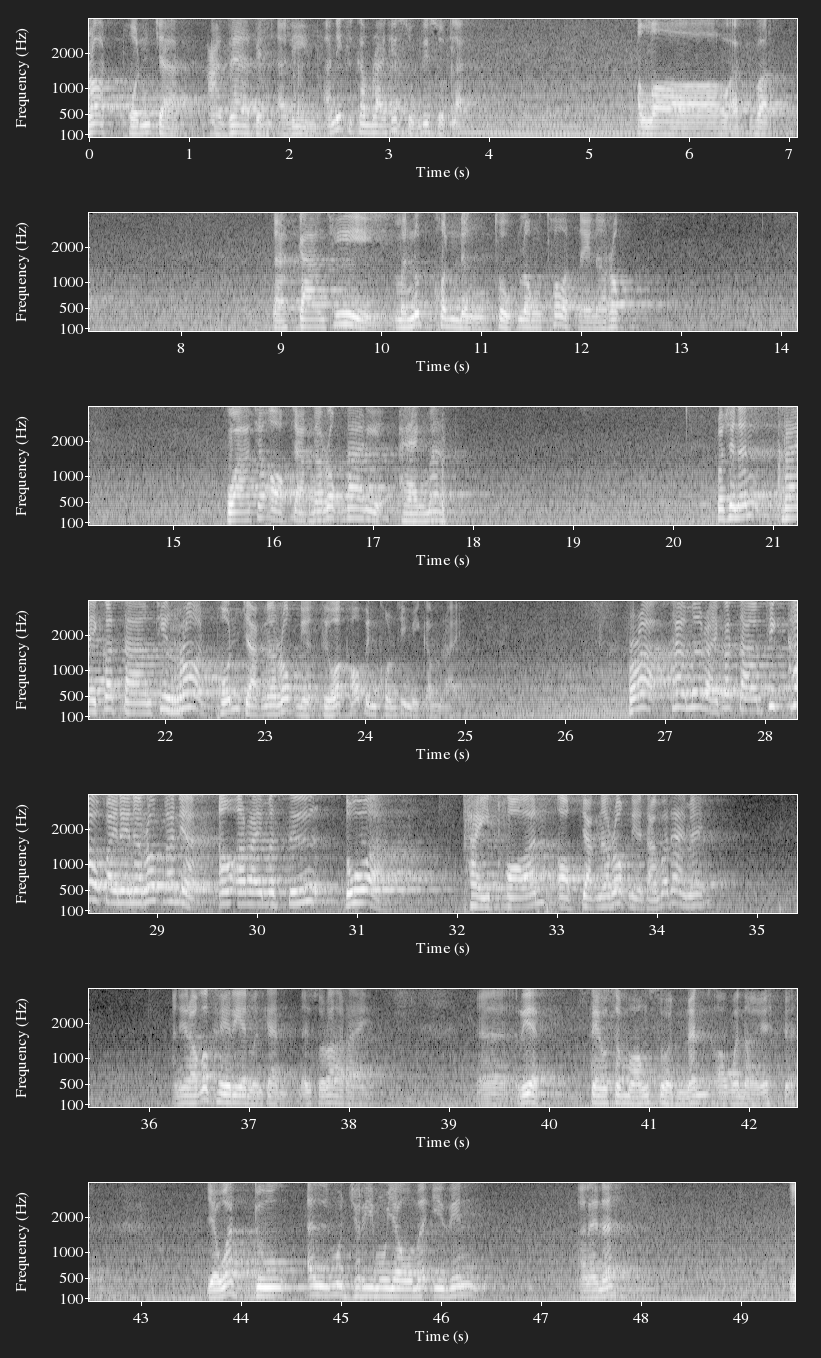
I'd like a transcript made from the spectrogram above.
รอดพ้นจากอาแซเป็นอาลีม อันนี้คือกำไรที่สูงที่สุดแล้วอัลลอฮฺอักบาร นะการที่มนุษย์คนหนึ่งถูกลงโทษในนรก กว่าจะออกจากนรกได้นี่แพงมาก เพราะฉะนั้นใครก็ตามที่รอดพ้นจากนรกเนี่ยถือว่าเขาเป็นคนที่มีกำไร เพราะถ้าเมื่อไหร่ก็ตามที่เข้าไปในนรกแล้วเนี่ยเอาอะไรมาซื้อตัวไถ่ถอนออกจากนรกเนี่ยถามว่าได้ไหมอันนี้เราก็เคยเรียนเหมือนกันในสุราอะไร เรียกเซลล์สมองส่วนนั้นออกมาหน่อยยาวัดดูอัลมุจริมุยาวมาอิดินอะไรนะ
